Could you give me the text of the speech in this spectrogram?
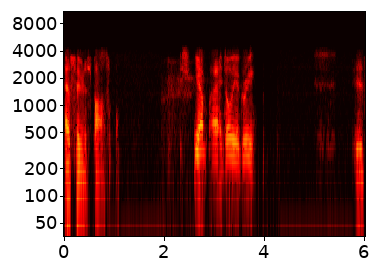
as soon as possible. Yep, I totally agree. It's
